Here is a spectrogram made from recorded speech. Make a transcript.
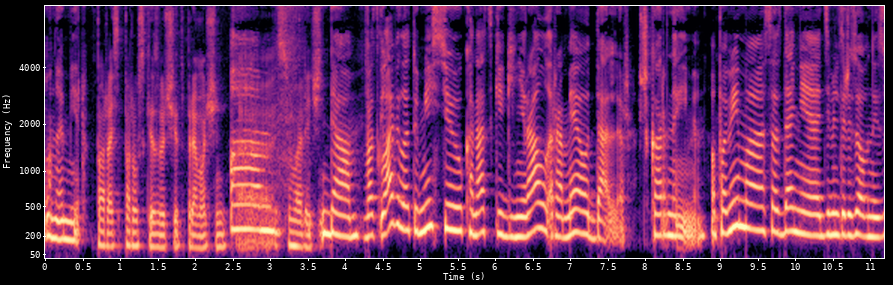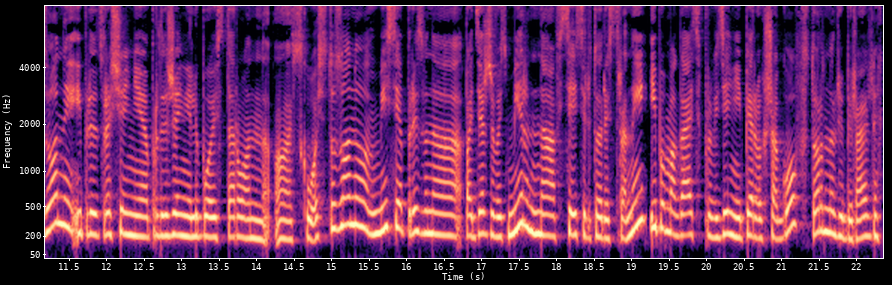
Унамир. По-русски звучит прям очень um, э, символично. Да. Возглавил эту миссию канадский генерал Ромео Даллер. Шикарное имя. А помимо создания демилитаризованной зоны и предотвращения продвижения любой из сторон э, сквозь эту зону, миссия призвана поддерживать мир на всей территории страны и помогать в проведении первых шагов в сторону либеральных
